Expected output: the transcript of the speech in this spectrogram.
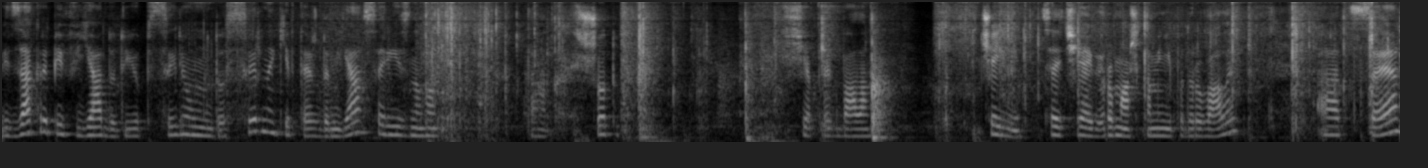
Від закрипів я додаю псиліум до сирників, теж до м'яса різного. Так, що тут ще придбала? Чаї. Це чай ромашка мені подарували. А це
